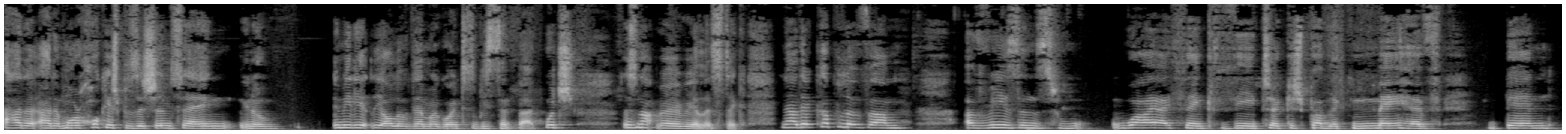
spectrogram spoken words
had a, had a more hawkish position saying, you know, immediately all of them are going to be sent back, which is not very realistic. Now, there are a couple of, um, of reasons why I think the Turkish public may have been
